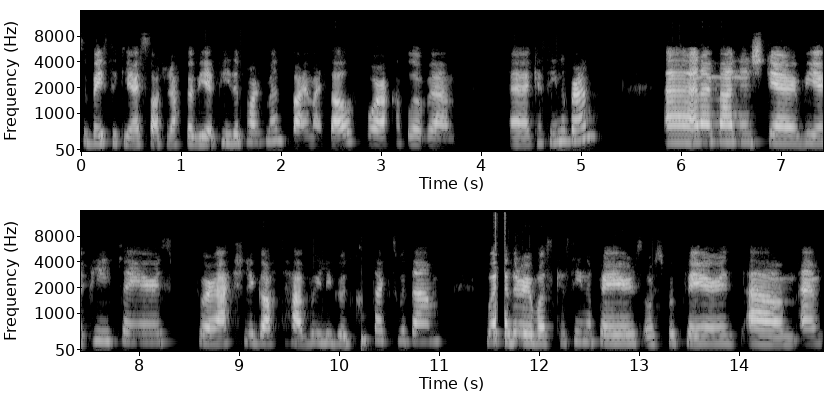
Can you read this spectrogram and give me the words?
So basically, I started up a VIP department by myself for a couple of um, uh, casino brands. Uh, and I managed their VIP players where I actually got to have really good contacts with them, whether it was casino players or spook players. Um, and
